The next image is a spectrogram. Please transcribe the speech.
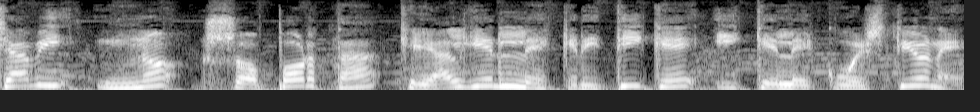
Xavi no soporta que alguien le critique y que le cuestione,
